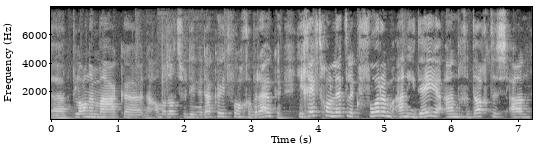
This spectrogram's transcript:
uh, plannen maken, nou, allemaal dat soort dingen. Daar kun je het voor gebruiken. Je geeft gewoon letterlijk vorm aan ideeën, aan gedachten, aan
